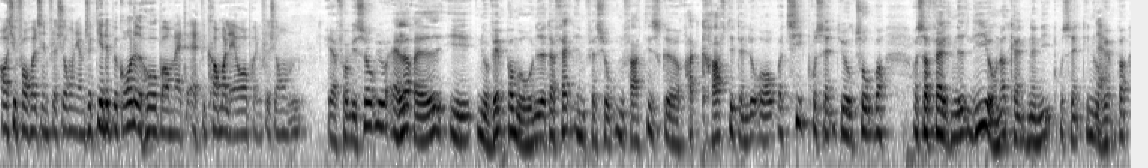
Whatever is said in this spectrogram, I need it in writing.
også i forhold til inflation, jamen, så giver det begrundet håb om, at, at vi kommer lavere på inflationen. Ja, for vi så jo allerede i november måned, der faldt inflationen faktisk øh, ret kraftigt. Den lå over 10 procent i oktober, og så faldt ned lige underkanten af 9 procent i november. Ja.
